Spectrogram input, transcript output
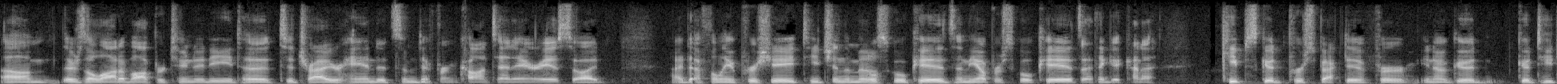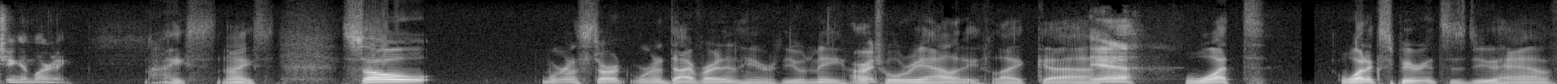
um, there's a lot of opportunity to to try your hand at some different content areas. So I I definitely appreciate teaching the middle school kids and the upper school kids. I think it kind of keeps good perspective for you know good good teaching and learning. Nice, nice. So we're gonna start. We're gonna dive right in here, you and me. All virtual right. reality. Like, uh, yeah. What what experiences do you have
